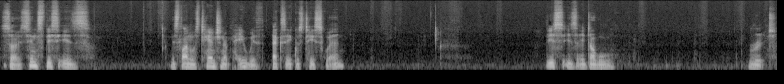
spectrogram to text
So since this is this line was tangent at p with x equals t squared, this is a double root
